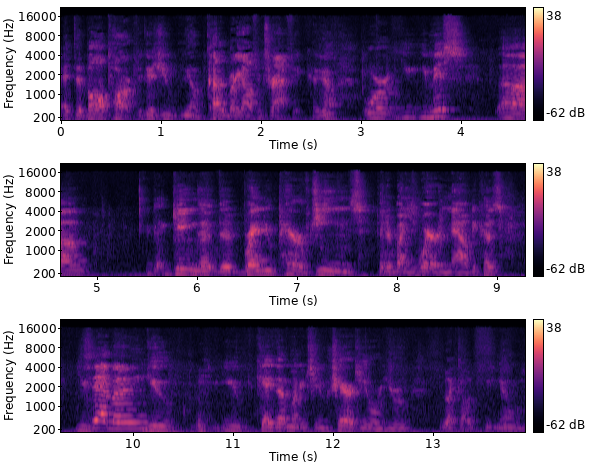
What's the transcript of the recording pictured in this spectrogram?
at the ballpark because you you know cut everybody off in traffic, you know, or you, you miss. Um, g- getting the, the brand new pair of jeans that everybody's wearing now because you Seven. you you gave that money to charity or you like uh, you know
